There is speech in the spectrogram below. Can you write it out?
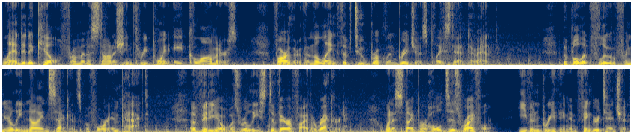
landed a kill from an astonishing 3.8 kilometers, farther than the length of two Brooklyn bridges placed end to end. The bullet flew for nearly 9 seconds before impact. A video was released to verify the record. When a sniper holds his rifle, even breathing and finger tension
